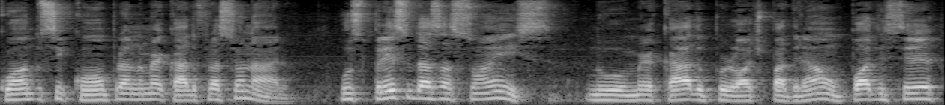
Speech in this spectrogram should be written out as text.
quando se compra no mercado fracionário. Os preços das ações no mercado por lote padrão podem ser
